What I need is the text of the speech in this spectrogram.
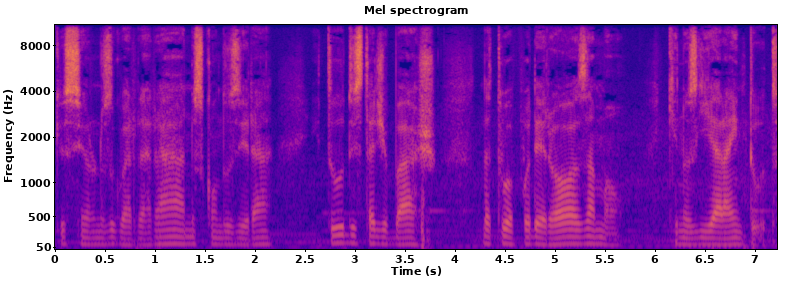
que o Senhor nos guardará, nos conduzirá e tudo está debaixo da tua poderosa mão, que nos guiará em tudo.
